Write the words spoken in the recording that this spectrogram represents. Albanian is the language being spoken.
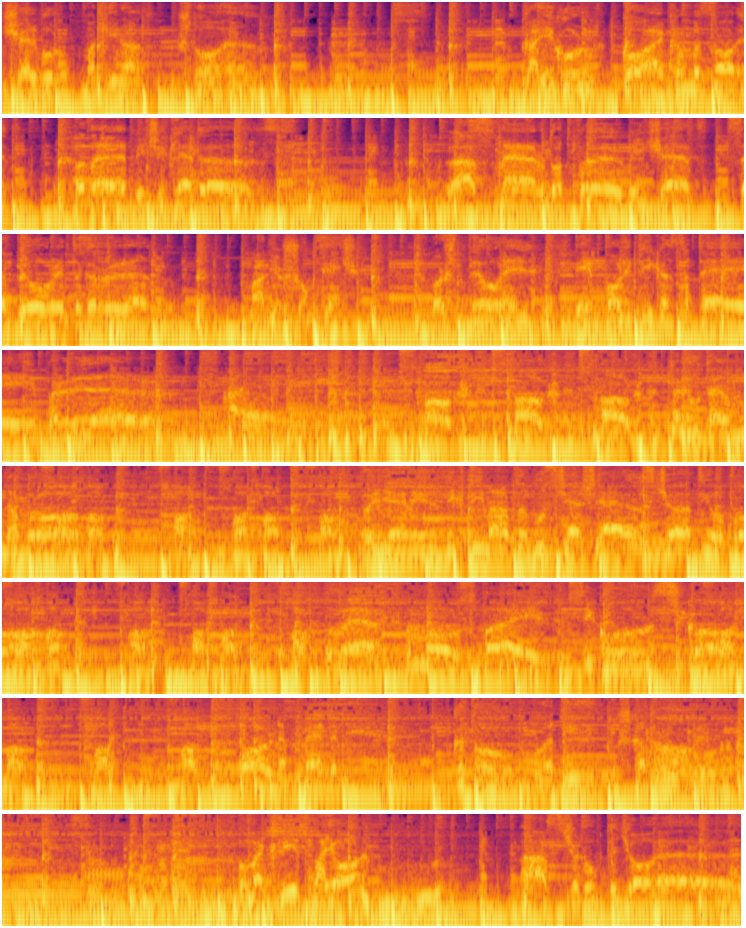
qelbur makinat shtohen Ka ikur koha e këmbësorit dhe bicikletës As merë do të frëmi qetë se pjurit të gërryen Madje shumë keqë po është pluri i politikës të te i përlyer nërë të busqeshjes që t'i opro Sfok, sfok, sfok, sfok, sfok, Dhe mos pëj si kur s'shiko Sfok, sfok, sfok, Por në mbetëm këtu dhe ti shkatron Dhe klis ma jon As që nuk të gjohet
